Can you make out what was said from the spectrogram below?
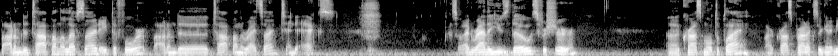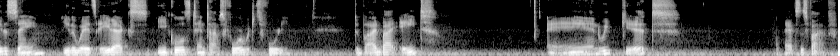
bottom to top on the left side, 8 to 4. Bottom to top on the right side, 10 to x. So I'd rather use those for sure. Uh, cross multiply, our cross products are going to be the same. Either way, it's 8x equals 10 times 4, which is 40. Divide by 8, and we get x is 5.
